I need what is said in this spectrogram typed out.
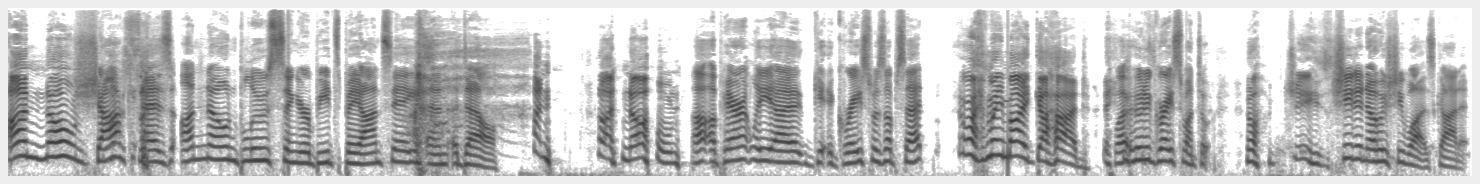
unknown Shock as unknown blues singer beats Beyonce and Adele. unknown? Uh, apparently, uh, G- Grace was upset. I mean, my God. What, who did Grace want to? Oh, jeez. She didn't know who she was. Got it.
